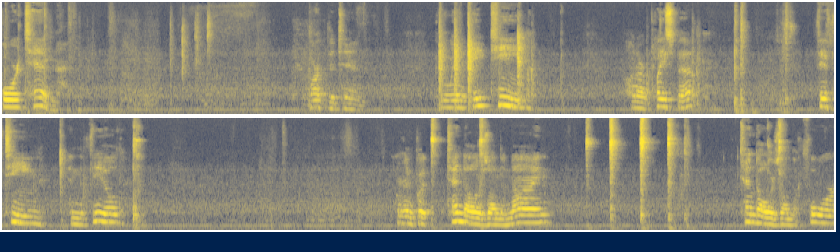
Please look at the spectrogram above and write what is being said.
410. Mark the 10. Gonna win 18 on our place bet, 15 in the field. We're gonna put $10 on the nine, $10 on the four,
